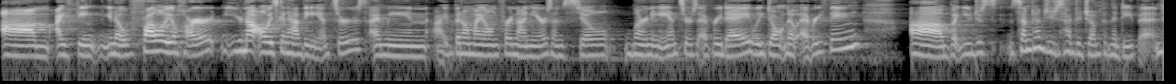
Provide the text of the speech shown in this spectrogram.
Um, I think you know, follow your heart. You're not always going to have the answers. I mean, I've been on my own for nine years. I'm still learning answers every day. We don't know everything, uh, but you just sometimes you just have to jump in the deep end.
